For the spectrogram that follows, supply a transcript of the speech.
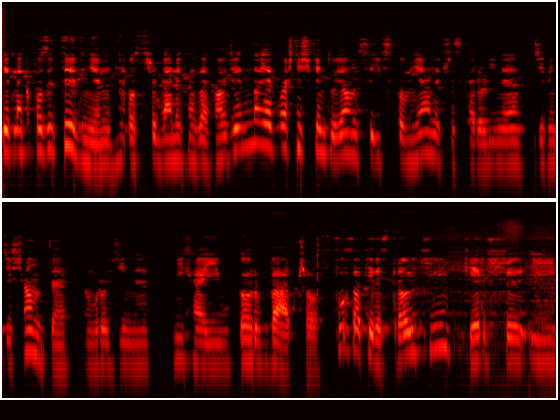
jednak pozytywnie postrzeganych na Zachodzie, no jak właśnie świętujący i wspomniany przez Karolinę 90. urodziny Michał Gorbaczow. Twórca pierestrojki, pierwszy i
